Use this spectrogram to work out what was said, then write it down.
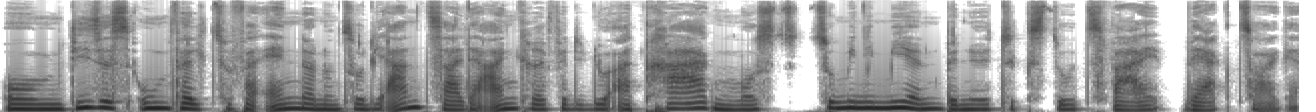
Um dieses Umfeld zu verändern und so die Anzahl der Angriffe, die du ertragen musst, zu minimieren, benötigst du zwei Werkzeuge.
